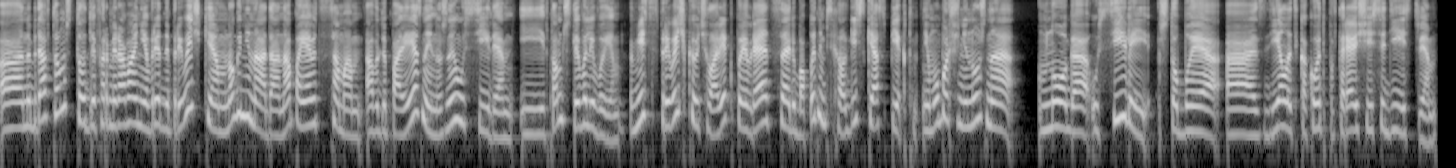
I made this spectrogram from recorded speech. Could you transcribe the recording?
А, но беда в том, что для формирования вредной привычки много не надо, она появится сама. А вот для полезной нужны усилия, и в том числе волевые. Вместе с привычкой у человека появляется любопытный психологический аспект. Ему больше не нужно много усилий, чтобы э, сделать какое-то повторяющееся действие.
